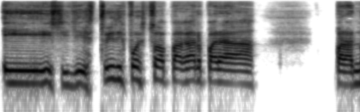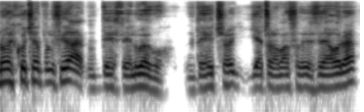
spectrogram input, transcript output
Y si estoy dispuesto a pagar para, para no escuchar publicidad, desde luego. De hecho, ya te lo desde ahora,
